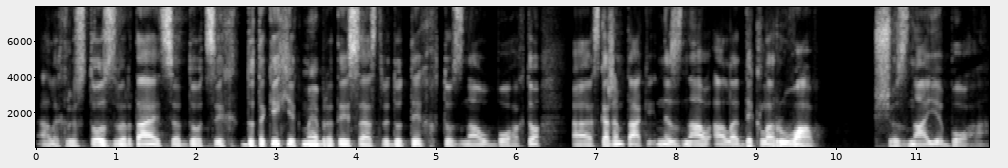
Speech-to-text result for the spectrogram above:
Але Христос звертається до цих, до таких, як ми, брати і сестри, до тих, хто знав Бога, хто, е, скажімо так, не знав, але декларував, що знає Бога,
